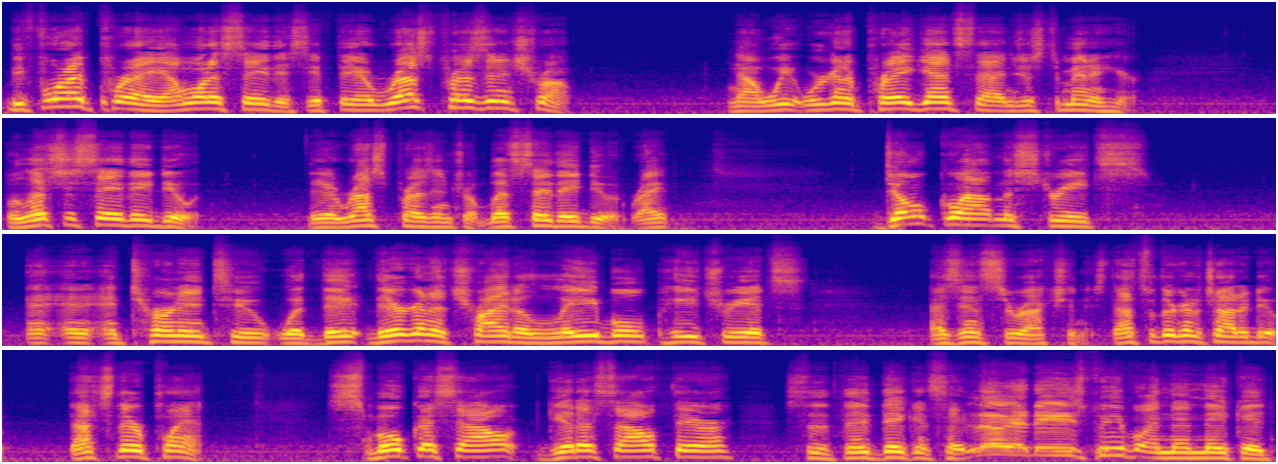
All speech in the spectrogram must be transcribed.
before I pray, I want to say this. If they arrest President Trump, now we, we're going to pray against that in just a minute here, but let's just say they do it. They arrest President Trump. Let's say they do it, right? Don't go out in the streets and, and, and turn into what they, they're going to try to label patriots as insurrectionists. That's what they're going to try to do. That's their plan. Smoke us out, get us out there so that they, they can say, look at these people. And then they could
